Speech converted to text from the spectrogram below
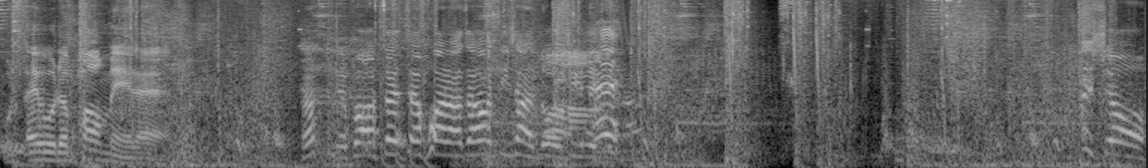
我哎，我的炮没了。啊，你炮再再换了，再换地上很多武器。哎，快秀！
